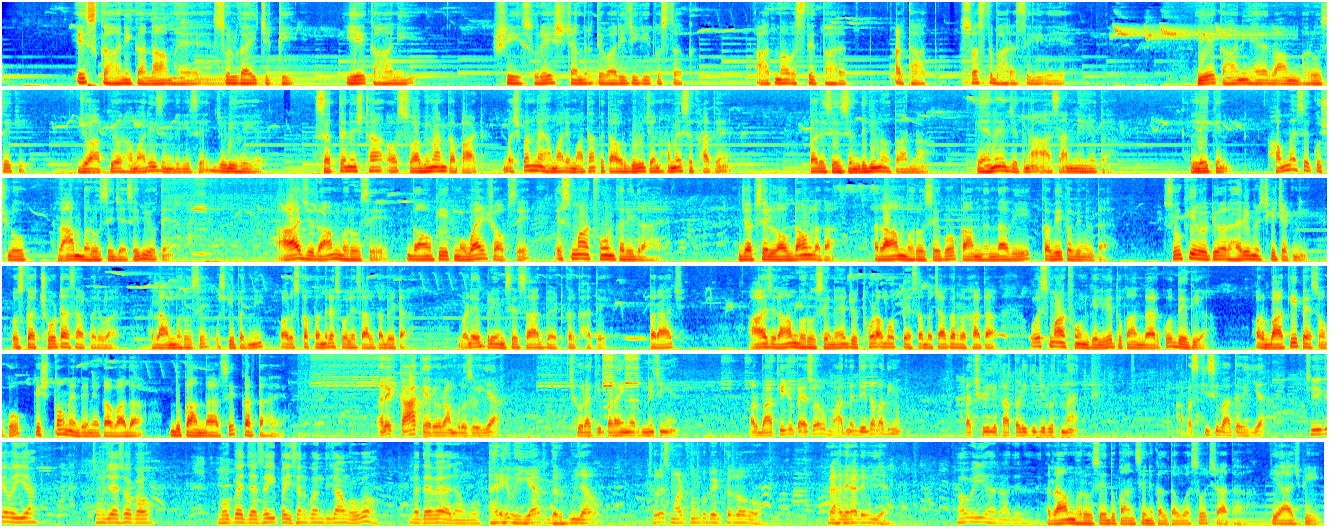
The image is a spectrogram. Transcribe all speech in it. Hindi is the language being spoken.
इस कहानी का नाम है सुलगाई चिट्ठी। ये कहानी श्री सुरेश चंद्र तिवारी जी की पुस्तक, आत्मावस्थित भारत, अर्थात स्वस्थ भारत से ली गई है। ये कहानी है राम भरोसे की, जो आपकी और हमारी ज़िंदगी से जुड़ी हुई है। सत्यनिष्ठा और स्वाभिमान का पाठ बचपन में हमारे माता पिता और गुरुजन हमें सिखाते हैं, पर इसे ज़िंदगी में उतारना कहने जितना आसान नहीं होता। लेकिन हम में से कुछ लोग राम भरोसे जैसे भी होते हैं। आज राम भरोसे गाँव की एक मोबाइल शॉप से स्मार्टफ़ोन खरीद रहा है। जब से लॉकडाउन लगा, राम भरोसे को काम धंधा भी कभी कभी मिलता है। सूखी रोटी और हरी मिर्च की चटनी, उसका छोटा सा परिवार, राम भरोसे, उसकी पत्नी और उसका पंद्रह सोलह साल का बेटा, बड़े प्रेम से साथ बैठकर खाते। पर आज आज राम भरोसे ने जो थोड़ा बहुत पैसा बचा कर रखा था वो स्मार्टफ़ोन के लिए दुकानदार को दे दिया और बाकी पैसों को किश्तों में देने का वादा दुकानदार से करता है। अरे का कह रहे हो राम भरोसे भैया? छोरा की पढ़ाई न रुकनी चाहिए और बाकी जो पैसा है वो बाद में दे दबा दी हूँ। कछुई लिखा पढ़ी की ज़रूरत ना है। आपस की सी बात है भैया। ठीक है भैया तुम जैसो कहो। मुँह पे जैसे ही पैसन को इंतज़ाम होगा मैं देवे आ जाऊँगा। अरे भैया आप घर को जाओ। छोड़ो स्मार्टफ़ोन को वेट कर रहो। हो राधे राधे भैया। हाँ भैया राधे राधे। राम भरोसे दुकान से निकलता हुआ सोच रहा था कि आज भी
